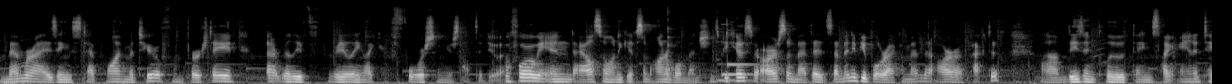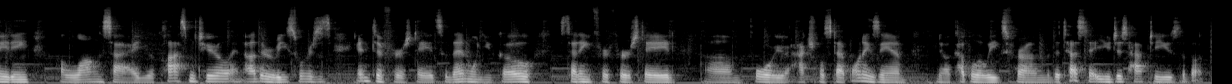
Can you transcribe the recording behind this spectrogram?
memorizing step one material from first aid without really feeling like you're forcing yourself to do it. Before we end, I also want to give some honorable mentions because there are some methods that many people recommend that are effective. Um, these include things like annotating alongside your class material and other resources into first aid. So then when you go studying for first aid, um, for your actual step one exam, you know, a couple of weeks from the test day, you just have to use the book.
